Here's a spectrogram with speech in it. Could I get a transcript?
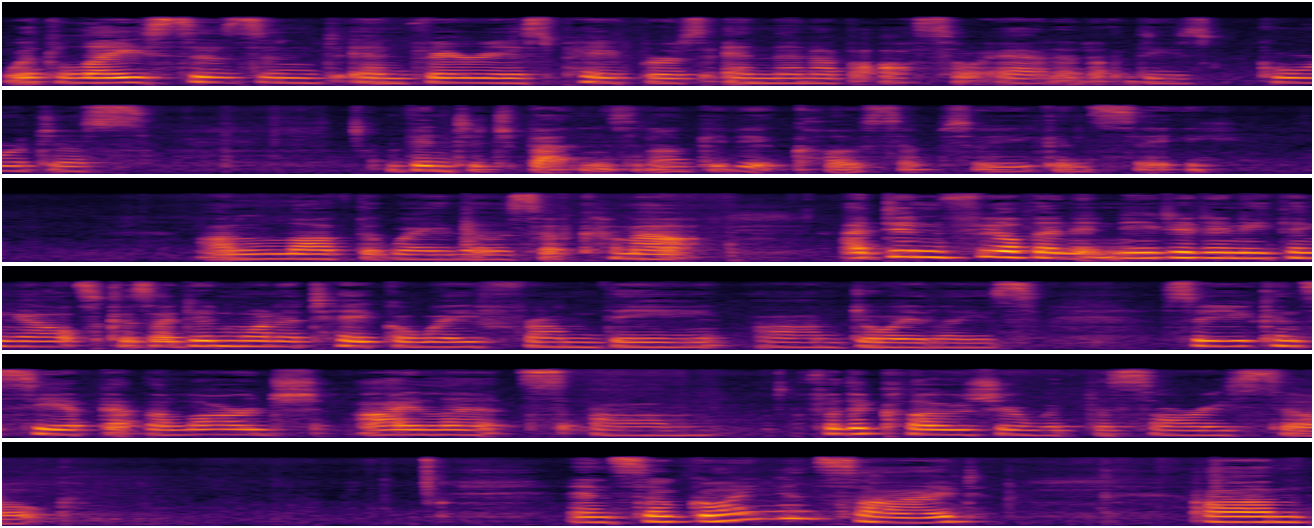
with laces and, and various papers, and then I've also added these gorgeous vintage buttons, and I'll give you a close-up so you can see. I love the way those have come out. I didn't feel that it needed anything else because I didn't want to take away from the um, doilies. So you can see I've got the large eyelets um, for the closure with the sari silk. And so going inside, um,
